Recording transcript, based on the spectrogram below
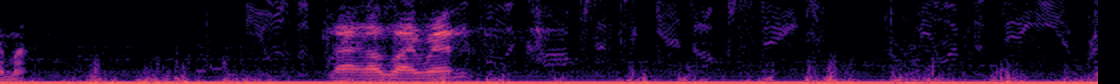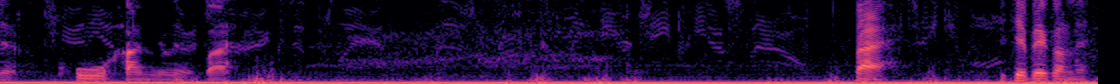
ให้มาได้เราสายแว้นเนี่ยคู่คันกันเลยไปไปพี่เจไปก่อนเลย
